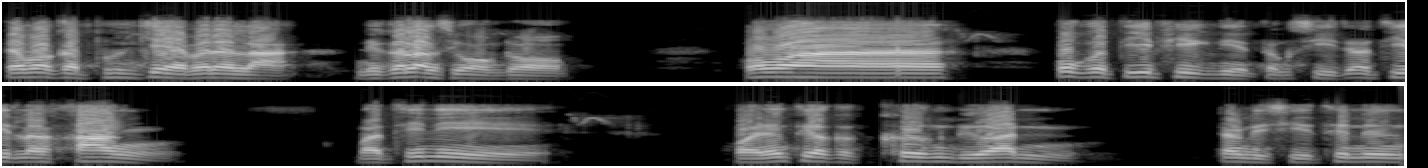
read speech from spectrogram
แต่ว่าก็เพิ่งแก้ไปแล้วล่ะนี่กำลังสิออกดอก เพราะว่าปกติพริกนี่ต้องฉีดอาทิตย์ละครั้งบัดที่นี่ข่อยทั้งเทื่อก็ครึ่งเดือนจังได้ฉีดเทื่อนึง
